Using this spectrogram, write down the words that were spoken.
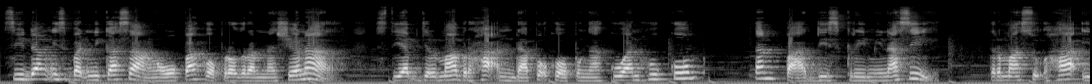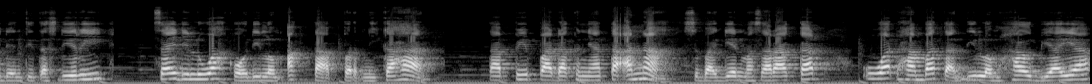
Sidang isbat nikasa ngupako program nasional. Setiap jelma berhak ndapok ko pengakuan hukum tanpa diskriminasi, termasuk hak identitas diri. Saya diluah ko di lom akta pernikahan tapi pada kenyataannya sebagian masyarakat uat hambatan di lom hal biaya,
